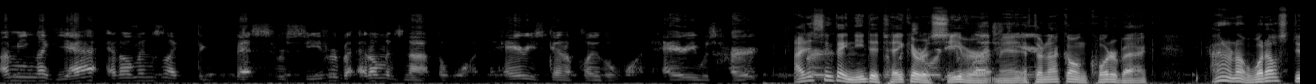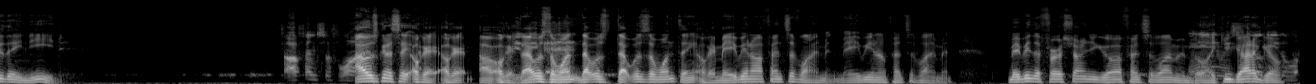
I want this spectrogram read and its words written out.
I mean, like, yeah, Edelman's like the best receiver, but Edelman's not the one. Harry's gonna play the one. Harry was hurt. I just think they need to the take a receiver, man. If they're not going quarterback, I don't know what else do they need. Offensive line. I was gonna say okay, okay, uh, okay. Really That was the one. That was that was the one thing. Okay, maybe an offensive lineman, maybe an offensive lineman. Maybe in the first round you go offensive lineman, but And like you gotta go.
